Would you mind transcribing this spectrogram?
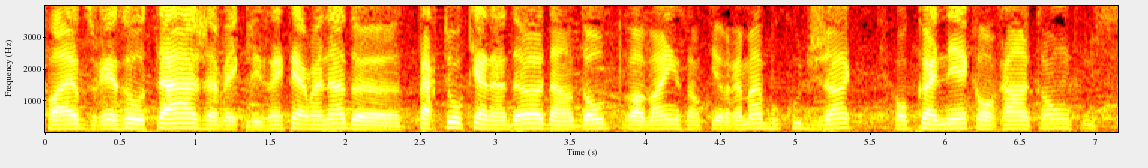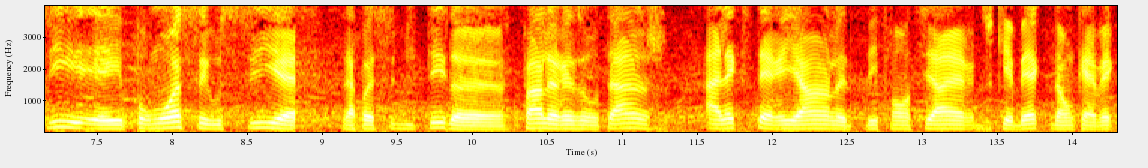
faire du réseautage avec les intervenants de partout au Canada, dans d'autres provinces. Donc, il y a vraiment beaucoup de gens qu'on connaît, qu'on rencontre ici. Et pour moi, c'est aussi euh, la possibilité de faire le réseautage à l'extérieur des frontières du Québec, donc avec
